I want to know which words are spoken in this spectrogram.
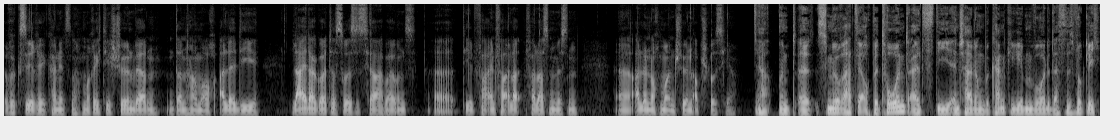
Rückserie kann jetzt nochmal richtig schön werden. Und dann haben auch alle, die leider Gottes, so ist es ja bei uns, äh, die Verein verlassen müssen, äh, alle nochmal einen schönen Abschluss hier. Ja, und äh, Smöre hat ja auch betont, als die Entscheidung bekannt gegeben wurde, dass es wirklich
